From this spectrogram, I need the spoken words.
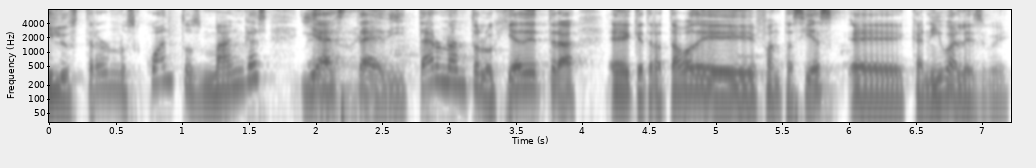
ilustrar unos cuantos mangas y hasta editar una antología de tra- eh, que trataba de fantasías eh, caníbales, güey.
